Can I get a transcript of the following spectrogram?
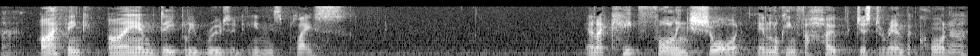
Uh, I think I am deeply rooted in this place. And I keep falling short and looking for hope just around the corner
